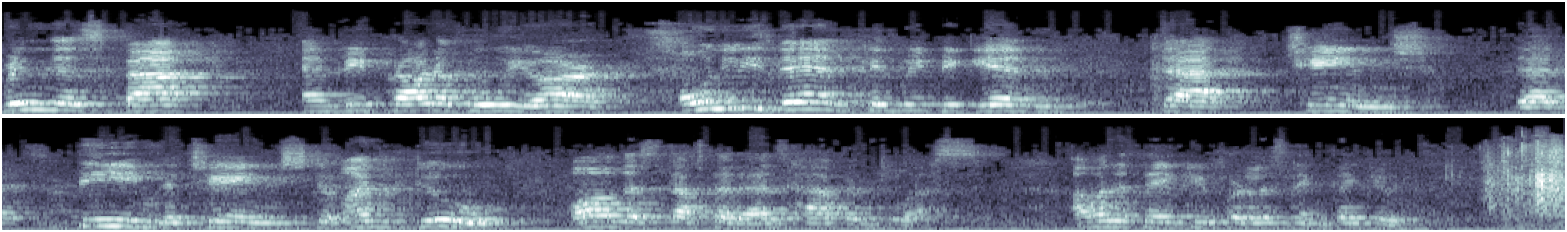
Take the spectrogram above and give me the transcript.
bring this back and be proud of who we are. Only then can we begin that change, that being the change to undo all the stuff that has happened to us. I want to thank you for listening. Thank you.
